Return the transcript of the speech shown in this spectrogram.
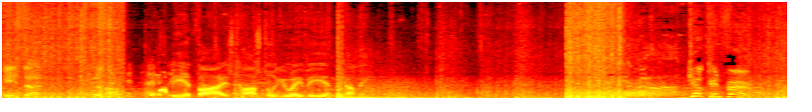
you. He's done. Be advised, hostile UAV incoming. Kill confirmed.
